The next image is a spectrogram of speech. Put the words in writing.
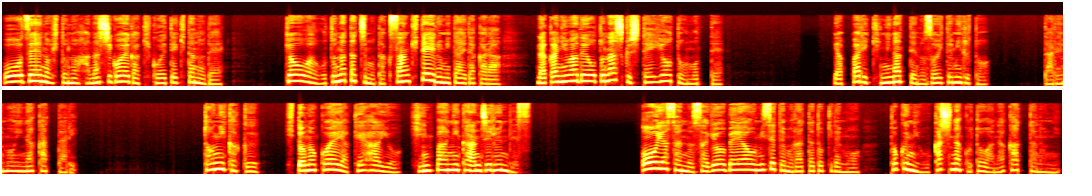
大勢の人の話し声が聞こえてきたので、今日は大人たちもたくさん来ているみたいだから、中庭でおとなしくしていようと思って。やっぱり気になって覗いてみると、誰もいなかったり。とにかく人の声や気配を頻繁に感じるんです。大家さんの作業部屋を見せてもらった時でも特におかしなことはなかったのに。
